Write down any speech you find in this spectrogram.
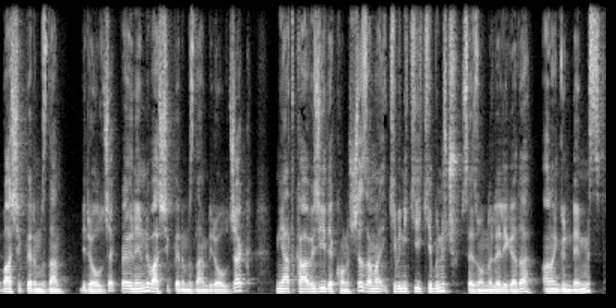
başlıklarımızdan biri olacak ve önemli başlıklarımızdan biri olacak. Nihat Kahveci'yi de konuşacağız ama 2002-2003 sezonlu La Liga'da ana gündemimiz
